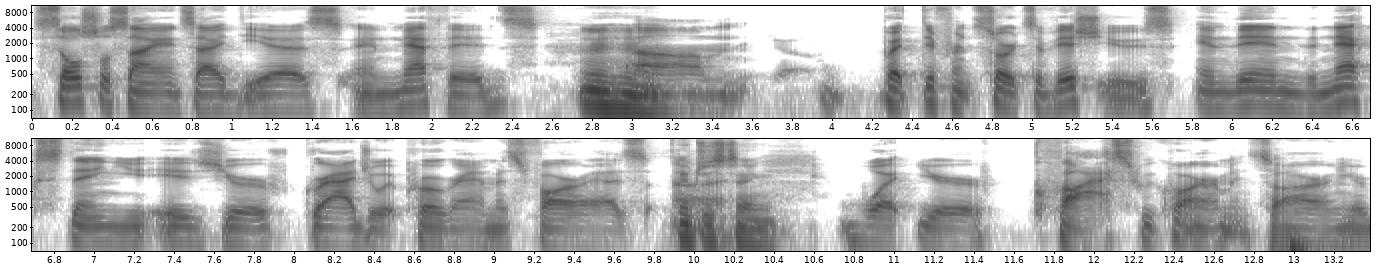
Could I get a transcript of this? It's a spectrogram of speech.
social science ideas and methods, mm-hmm. um, but different sorts of issues. And then the next thing you, is your graduate program, as far as uh, interesting what your class requirements are, and your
